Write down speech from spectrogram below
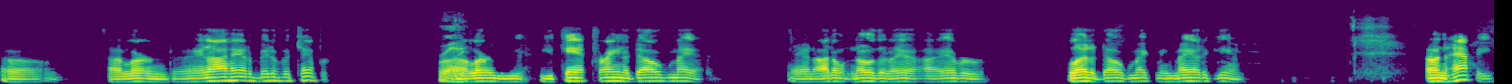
uh, I learned, and I had a bit of a temper. Right. I learned you, you can't train a dog mad, and I don't know that I, I ever let a dog make me mad again unhappy,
